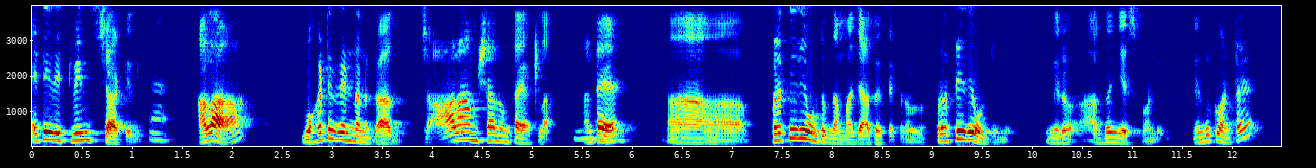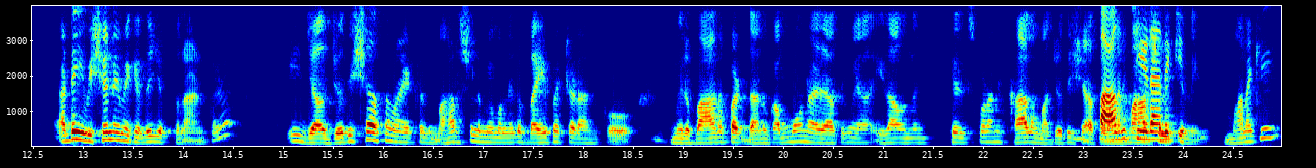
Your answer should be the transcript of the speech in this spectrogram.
అయితే ఇది ట్విన్స్ చార్ట్ ఇది. అలా ఒకటి రెండు అని కాదు చాలా అంశాలు ఉంటాయి అట్లా అంటే ప్రతిదీ ఉంటుందమ్మా జాతక చక్రంలో. ప్రతిదీ ఉంటుంది. మీరు అర్థం చేసుకోండి. ఎందుకు అంటే ఈ విషయం నేను మీకు ఎందుకు చెప్తున్నా అంటే ఈ జ్యో జ్యోతిష్శాస్త్రం అనేటువంటి మహర్షులు మిమ్మల్ని ఏదో భయపెట్టడానికో మీరు బాధపడడానికో అమ్మో నా జాతకం ఇలా- ఉందని తెలుసుకోవడానికి కాదమ్మా ఇచ్చింది. మనకి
